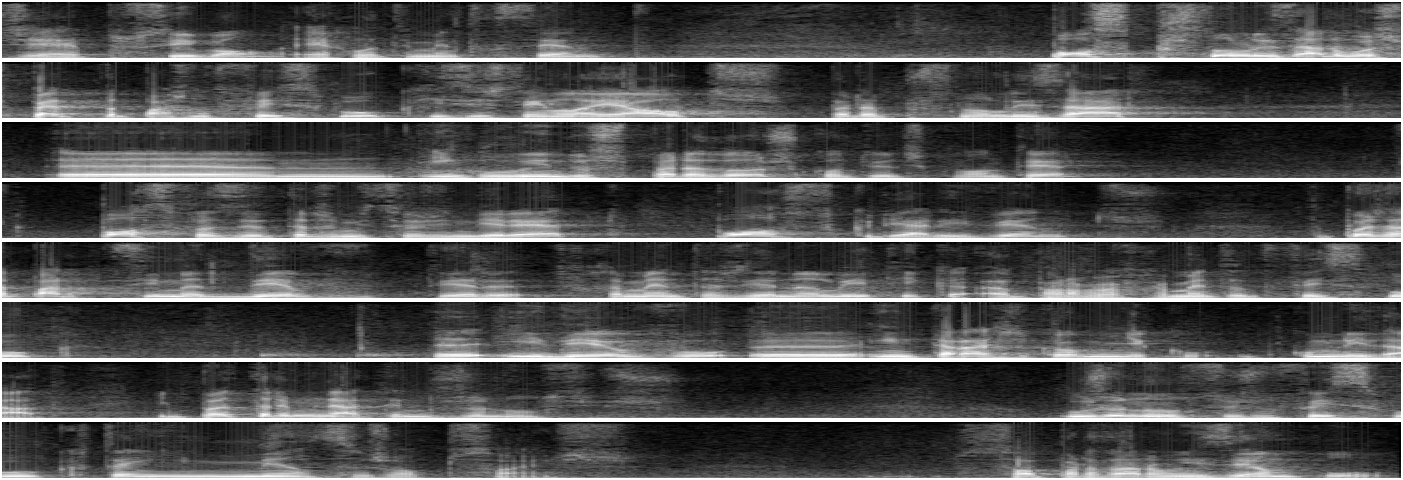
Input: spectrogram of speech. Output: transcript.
já é possível, é relativamente recente. Posso personalizar o aspecto da página do Facebook, existem layouts para personalizar, ehm, incluindo os separadores, os conteúdos que vão ter. Posso fazer transmissões em direto, posso criar eventos. Depois, da parte de cima, devo ter ferramentas de analítica, a própria ferramenta do Facebook, eh, e devo eh, interagir com a minha comunidade. E para terminar, temos os anúncios. Os anúncios no Facebook têm imensas opções. Só para dar um exemplo,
